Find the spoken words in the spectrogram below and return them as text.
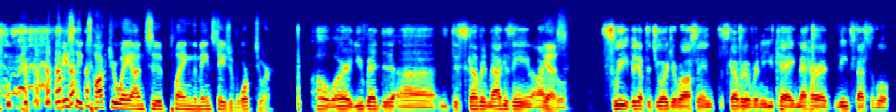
basically talked your way onto playing the main stage of Warped Tour. Oh, word! You read the uh, Discovered magazine article. Yes. Sweet. Big up to Georgia Rawson. Discovered over in the UK. Met her at Leeds Festival.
